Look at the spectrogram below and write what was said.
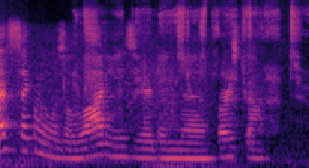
That second one was a lot easier than the first Do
